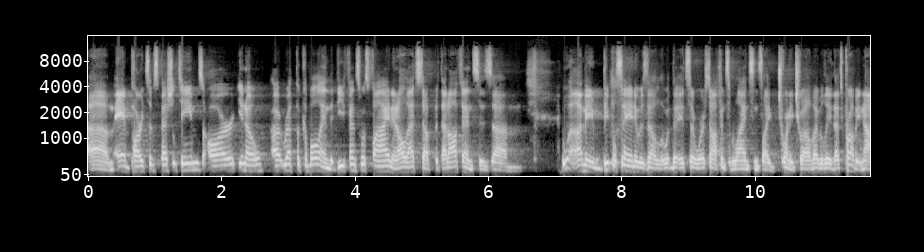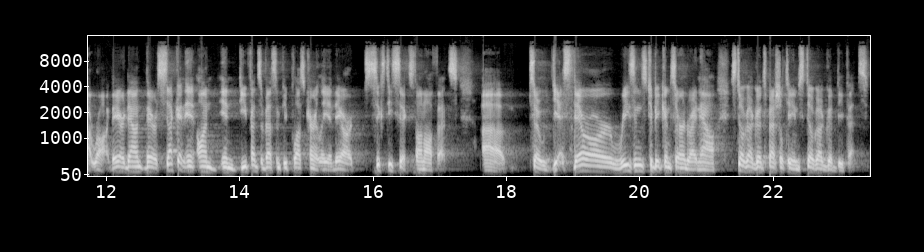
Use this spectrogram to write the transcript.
Um, and parts of special teams are, you know, uh, replicable, and the defense was fine and all that stuff. But that offense is, um, well, I mean, people saying it was the it's their worst offensive line since like 2012. I believe that's probably not wrong. They are down. They are second in, on in defensive S and P plus currently, and they are 66th on offense. Uh, so yes, there are reasons to be concerned right now. Still got good special teams. Still got good defense.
